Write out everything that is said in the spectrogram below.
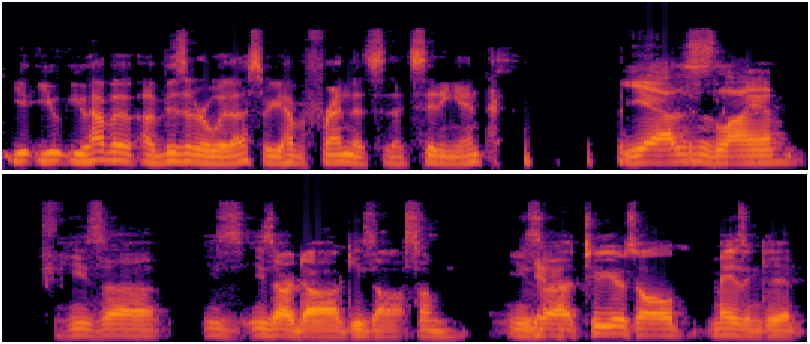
you you have a, a, visitor with us, or you have a friend that's that's sitting in. yeah, this is Lion. He's uh he's he's our dog. He's awesome. He's yeah. uh, two years old, amazing kid.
